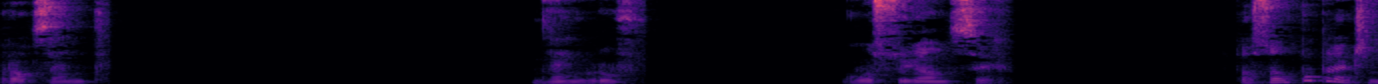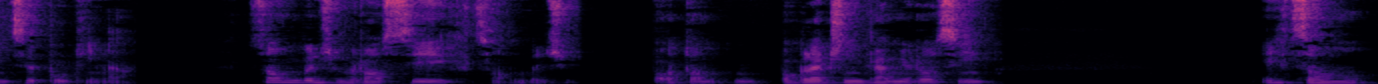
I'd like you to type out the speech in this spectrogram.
53% Węgrów głosujących to są poplecznicy Putina. Chcą być w Rosji, chcą być potom- Rosji i chcą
